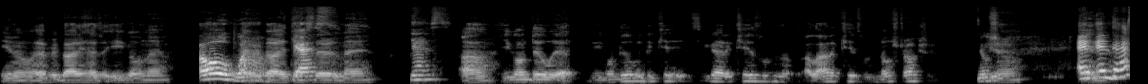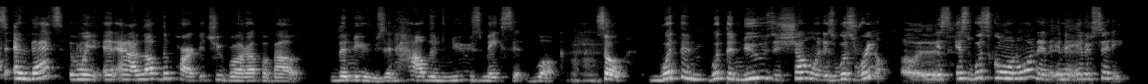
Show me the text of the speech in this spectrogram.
You know, everybody has an ego now. Oh wow! Everybody thinks yes. they're the man. Yes. Uh, you're gonna deal with it. You're gonna deal with the kids. You got the kids with no, a lot of kids with no structure. No structure. And, and and that's and that's when and, and I love the part that you brought up about the news and how the news makes it look. Mm-hmm. So what the what the news is showing is what's real. Oh, it is. It's, it's what's going on in, in the inner city.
